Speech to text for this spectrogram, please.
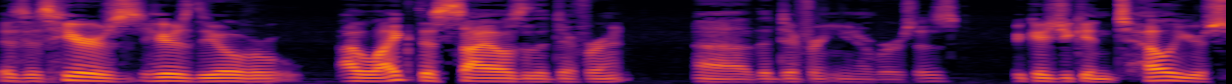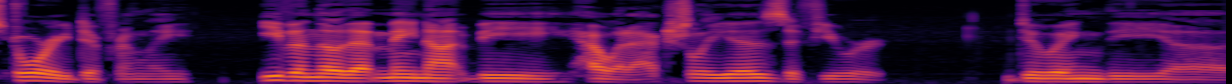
Is just here's here's the over. I like the styles of the different uh, the different universes because you can tell your story differently, even though that may not be how it actually is. If you were doing the uh,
